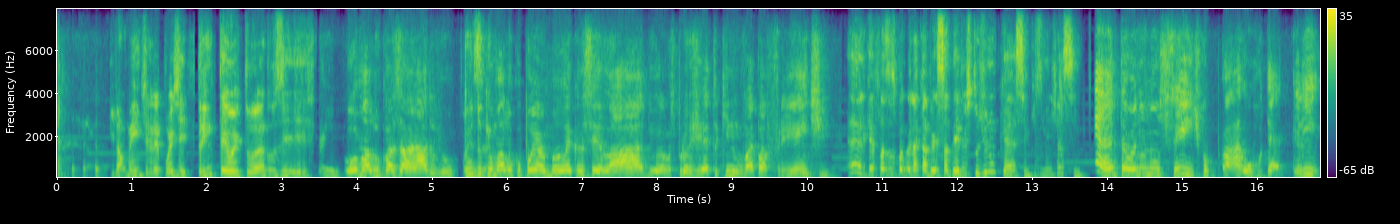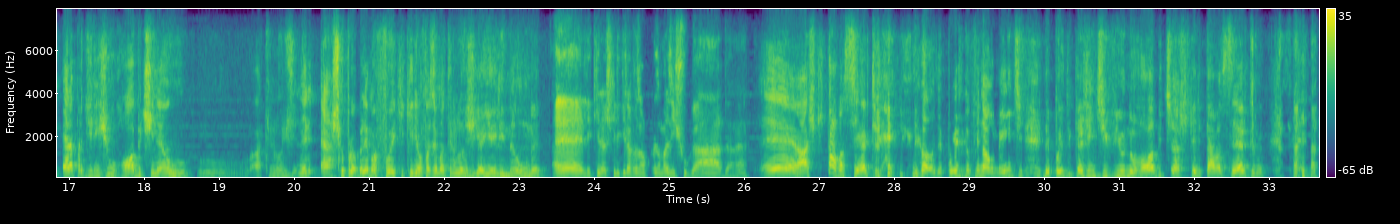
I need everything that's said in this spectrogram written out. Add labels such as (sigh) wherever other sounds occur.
Finalmente, né? Depois de 38 anos e. Ô maluco azarado, viu? Pois Tudo é. que o maluco põe a mão é cancelado, é uns projetos que não vai pra frente. É, ele quer fazer os bagulho na cabeça dele, o estúdio não quer, simplesmente assim. É, então, eu não, não sei, tipo, a, o, ele era para dirigir o Hobbit, né, o, o a trilogia. Ele, acho que o problema foi que queriam fazer uma trilogia e ele não, né? É, ele queria, acho que ele queria fazer uma coisa mais enxugada, né? É, acho que tava certo. (laughs) depois do finalmente, depois do que a gente viu no Hobbit, acho que ele tava certo, né? (laughs)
